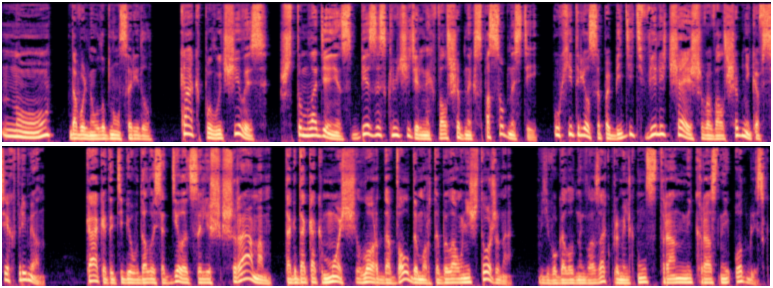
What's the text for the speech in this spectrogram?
«Ну?» – довольно улыбнулся Ридл. «Как получилось, что младенец без исключительных волшебных способностей ухитрился победить величайшего волшебника всех времен. Как это тебе удалось отделаться лишь шрамом, тогда как мощь лорда Волдеморта была уничтожена? В его голодных глазах промелькнул странный красный отблеск.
